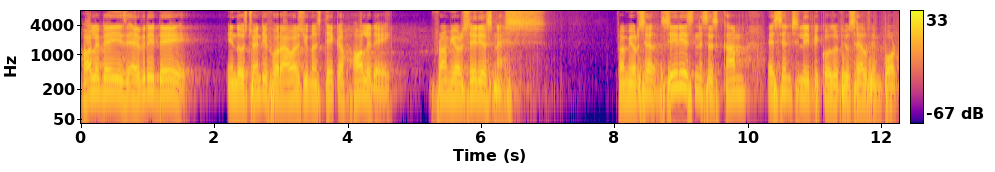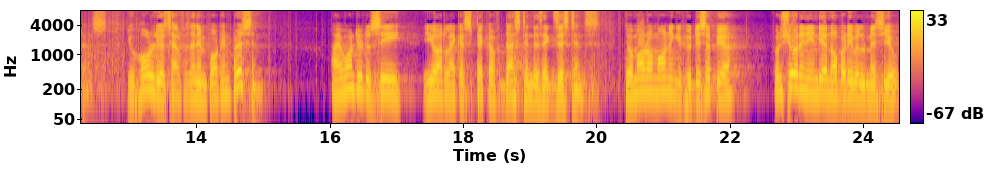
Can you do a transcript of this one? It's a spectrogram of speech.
Holiday is every day, in those twenty-four hours, you must take a holiday from your seriousness. From yourself. seriousness has come essentially because of your self-importance. You hold yourself as an important person. I want you to see you are like a speck of dust in this existence. Tomorrow morning if you disappear, for sure in India nobody will miss you.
